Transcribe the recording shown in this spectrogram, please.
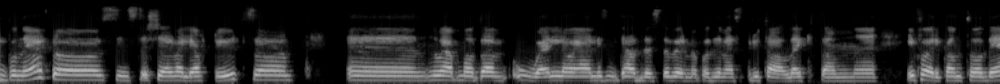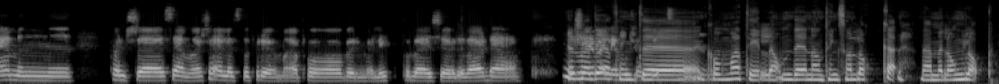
imponert og syns det ser veldig artig ut. Så eh, nå er jeg på en måte OL og jeg liksom ikke hadde lyst til å være med på de mest brutale øktene eh, i forkant av det, men eh, kanskje senere så har jeg lyst til å prøve meg på å være med litt på det kjøret der. Det, det, det var det jeg tenkte komme til, om det er noe som lokker, det her med langlopp?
